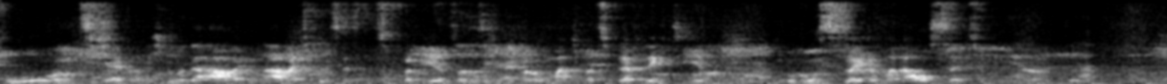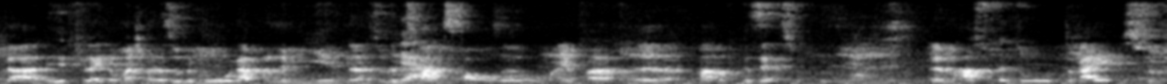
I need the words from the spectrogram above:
quo und sich einfach nicht nur in der Arbeit und Arbeitsprozessen zu verlieren, sondern sich einfach auch manchmal zu reflektieren und bewusst vielleicht auch mal eine Auszeit zu nehmen. Ne? Ja. Da hilft vielleicht auch manchmal so eine Corona-Pandemie, ne? so eine ja. Zwangspause, um einfach äh, mal auf Reset zu drücken. Ja. Ähm, hast du denn so drei bis fünf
